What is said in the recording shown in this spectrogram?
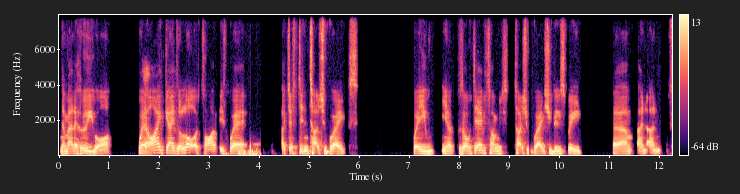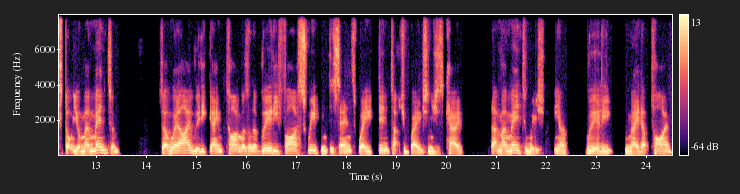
no matter who you are. Where yeah. I gained a lot of time is where I just didn't touch the brakes. Where you you know because obviously every time you touch your brakes you lose speed, um, and and stop your momentum. So where I really gained time was on a really fast sweeping descent where you didn't touch your brakes and you just carried that momentum, which, you know, really made up time,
